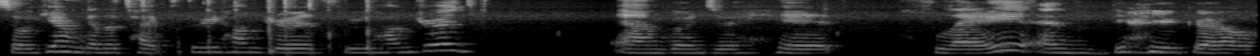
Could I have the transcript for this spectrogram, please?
So here I'm going to type 300, 300, and I'm going to hit play, and there you go,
